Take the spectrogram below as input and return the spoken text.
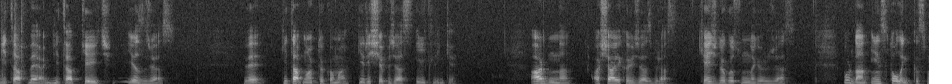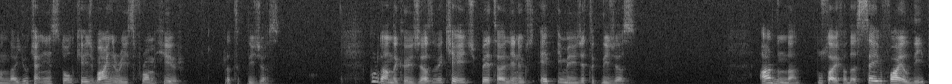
GitHub veya GitHub Cage yazacağız. Ve github.com'a giriş yapacağız ilk linke. Ardından aşağıya kayacağız biraz. Cage logosunu da göreceğiz. Buradan installing kısmında you can install Cage binaries from here'a tıklayacağız. Buradan da kayacağız ve Cage Beta Linux App Image'e tıklayacağız. Ardından bu sayfada Save File deyip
